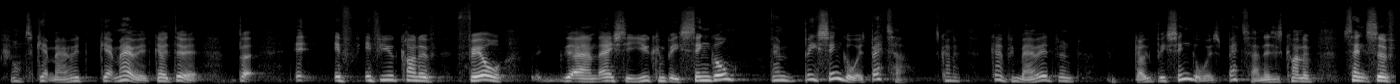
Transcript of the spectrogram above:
If you want to get married, get married, go do it. But it, if, if you kind of feel um, actually you can be single, then be single. It's better. It's kind of go be married and go be single. It's better. And there's this kind of sense of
